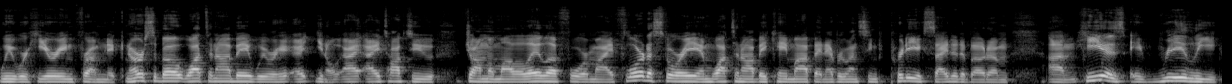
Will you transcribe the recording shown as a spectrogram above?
we were hearing from Nick Nurse about Watanabe. We were, uh, you know, I, I talked to Jama Mahlalela for my Florida story, and Watanabe came up, and everyone seemed pretty excited about him. Um, he is a really,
